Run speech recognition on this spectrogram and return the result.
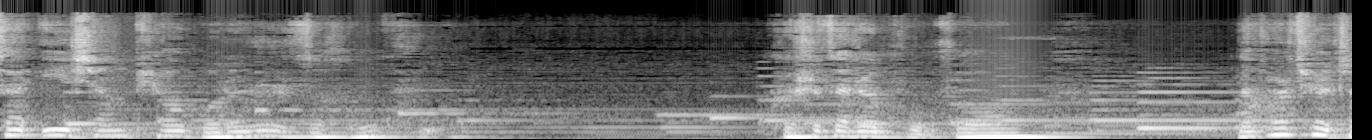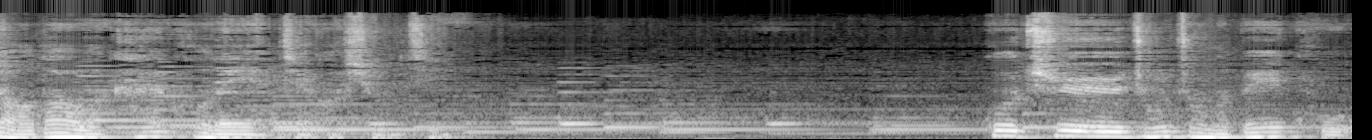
在异乡漂泊的日子很苦，可是，在这苦中，男孩却找到了开阔的眼界和胸襟。过去种种的悲苦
